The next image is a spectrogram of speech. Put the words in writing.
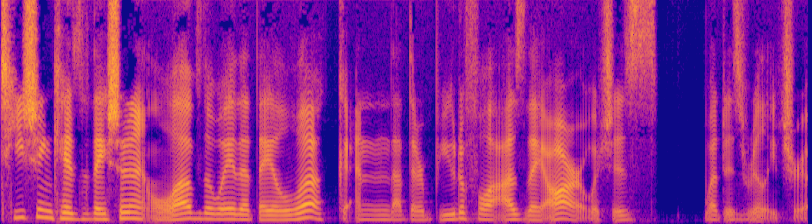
teaching kids that they shouldn't love the way that they look and that they're beautiful as they are, which is what is really true.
